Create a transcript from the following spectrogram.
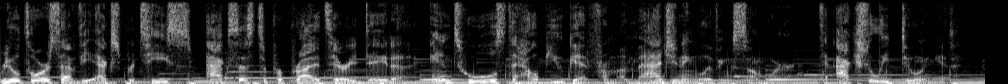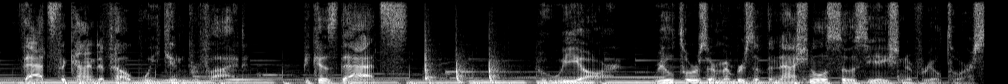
Realtors have the expertise, access to proprietary data, and tools to help you get from imagining living somewhere to actually doing it. That's the kind of help we can provide. Because that's who we are. Realtors are members of the National Association of Realtors.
